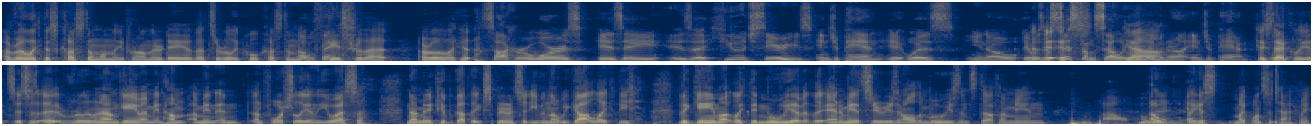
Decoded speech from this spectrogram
I really like this custom one that you put on there, Dave. That's a really cool custom Oh, case for that. I really like it. Sakura Wars is a is a huge series in Japan. It was, you know, it was a It- it's- system seller, yeah. believe it or not, in Japan. Exactly. It's it's just a really renowned game. I mean, how I mean, and unfortunately in the U.S., uh, not many people got to experience it. Even though we got like the the game, uh, like the movie of it, the animated series, and all the movies and stuff. I mean, wow. Oh, Okay. I guess Mike wants to attack me.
